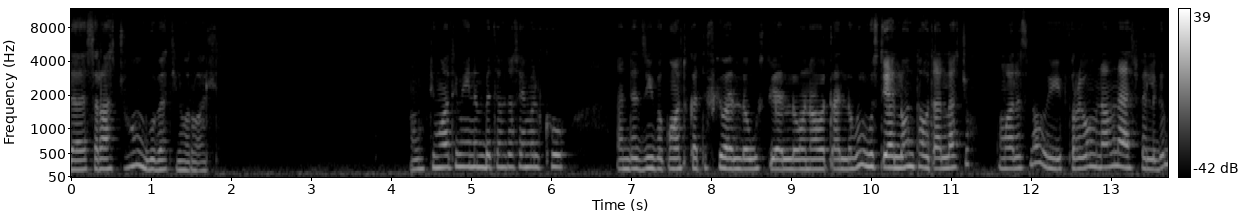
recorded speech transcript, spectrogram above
ለስራችሁም ውበት ይኖረዋል። ቲማቲሜንም በተመሳሳይ መልኩ እንደዚህ በቁመቱ ከትፌዋለሁ። ውስጡ ያለውን አወጣለሁኝ። ውስጡ ያለውን ታወጣላችሁ ማለት ነው። ፍሬው ምናምን አያስፈልግም።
